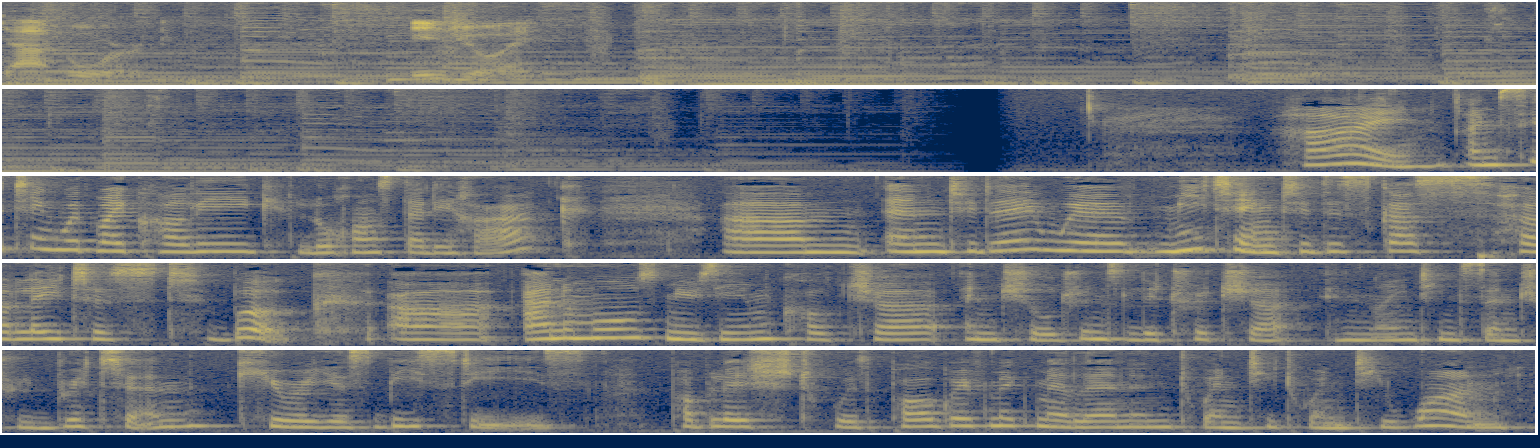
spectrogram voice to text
shcy.org. Enjoy. Hi, I'm sitting with my colleague Laurence Talairach, um, and today we're meeting to discuss her latest book, uh, Animals, Museum Culture, and Children's Literature in 19th Century Britain Curious Beasties, published with Palgrave Macmillan in 2021.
